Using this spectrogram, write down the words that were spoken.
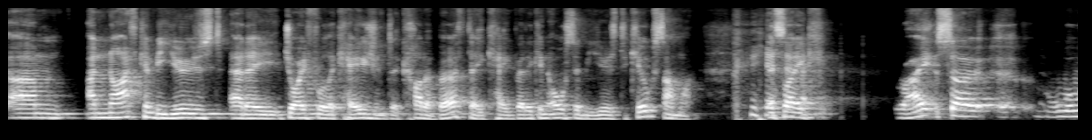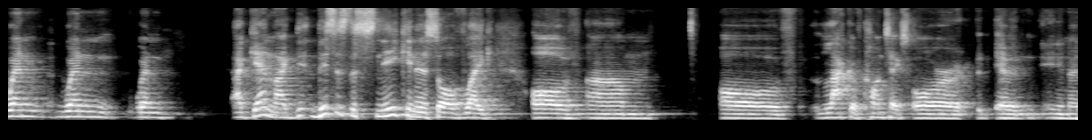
um, a knife can be used at a joyful occasion to cut a birthday cake, but it can also be used to kill someone. yeah. It's like, right? So uh, when, when, when, again, like th- this is the sneakiness of like, of, um, of lack of context or uh, you know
